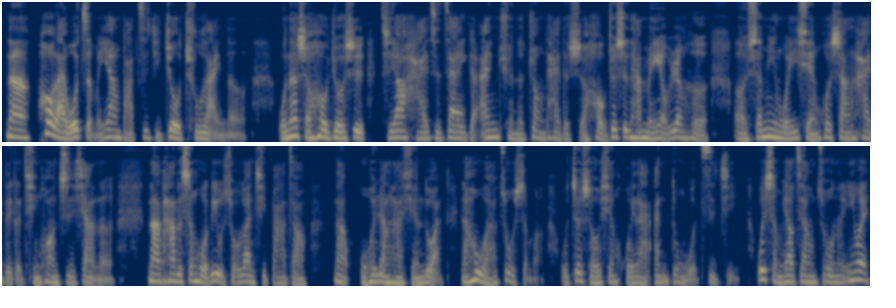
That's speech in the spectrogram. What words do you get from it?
那后来我怎么样把自己救出来呢？我那时候就是，只要孩子在一个安全的状态的时候，就是他没有任何呃生命危险或伤害的一个情况之下呢，那他的生活，例如说乱七八糟。那我会让他先乱，然后我要做什么？我这时候先回来安顿我自己。为什么要这样做呢？因为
